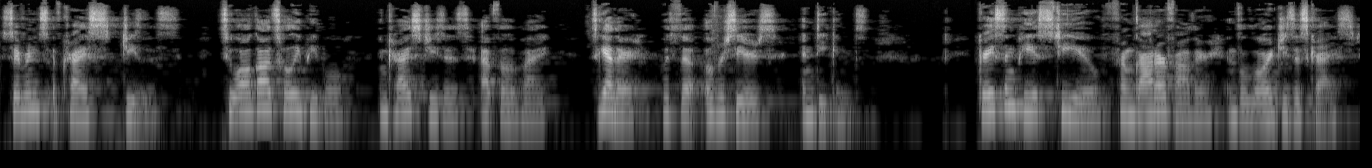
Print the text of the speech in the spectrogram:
servants of Christ Jesus to all God's holy people in Christ Jesus at Philippi, together with the overseers and deacons. Grace and peace to you from God our Father and the Lord Jesus Christ.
